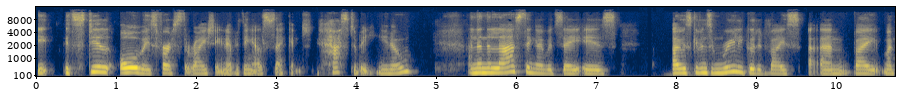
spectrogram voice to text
it, it's still always first the writing and everything else second. It has to be, you know? And then the last thing I would say is I was given some really good advice um, by my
